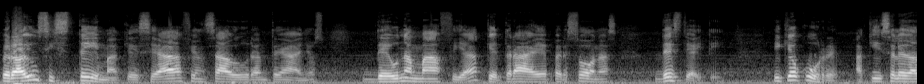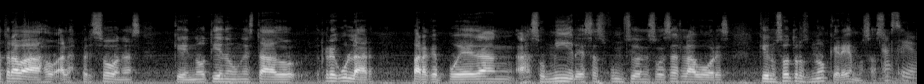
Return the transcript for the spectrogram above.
pero hay un sistema que se ha afianzado durante años de una mafia que trae personas desde Haití. ¿Y qué ocurre? Aquí se le da trabajo a las personas que no tienen un estado regular para que puedan asumir esas funciones o esas labores que nosotros no queremos asumir. Así es.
